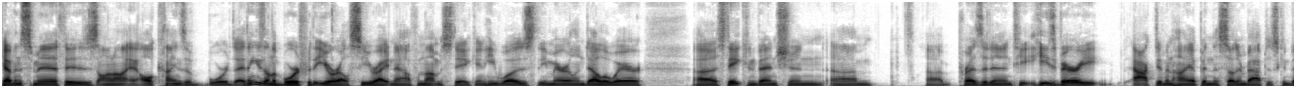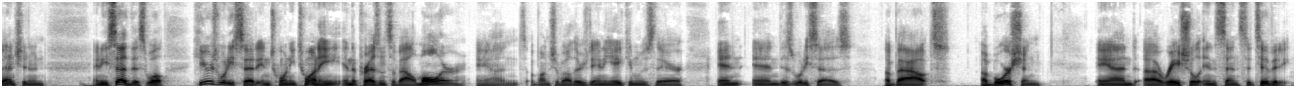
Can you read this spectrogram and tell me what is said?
Kevin Smith is on all kinds of boards. I think he's on the board for the ERLC right now, if I'm not mistaken. He was the Maryland Delaware uh, State Convention um, uh, president. He, he's very active and high up in the Southern Baptist Convention, and and he said this. Well, here's what he said in 2020 in the presence of Al Mohler and a bunch of others. Danny Akin was there, and and this is what he says about abortion and uh, racial insensitivity.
